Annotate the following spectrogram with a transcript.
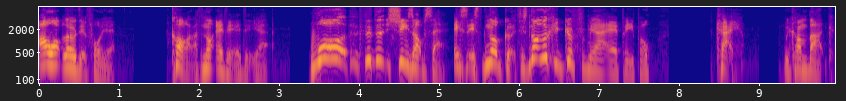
I'll upload it for you. Can't, I've not edited it yet. What? She's upset. It's it's not good. It's not looking good for me out here, people. Okay, we come back.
